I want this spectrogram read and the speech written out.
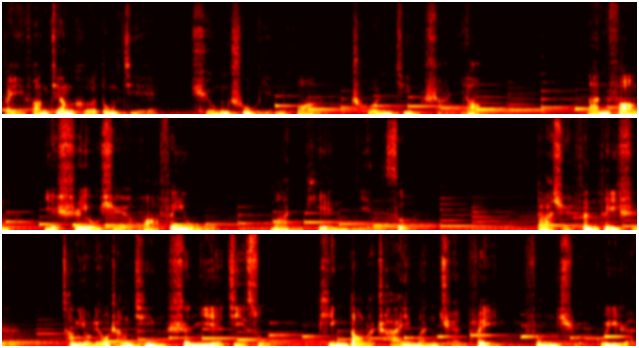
北方江河冻结，琼树银花，纯净闪耀；南方也时有雪花飞舞，漫天银色。大雪纷飞时，曾有刘长卿深夜寄宿。听到了柴门犬吠，风雪归人；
